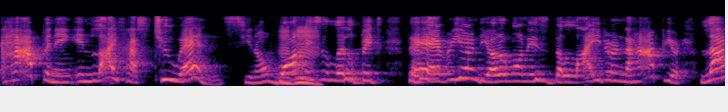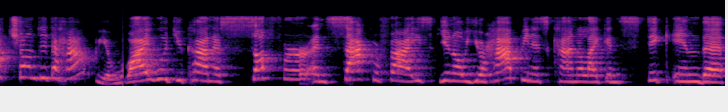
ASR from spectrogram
happening in life has two ends. You know, one mm-hmm. is a little bit the heavier, and the other one is the lighter and the happier. Latch onto the happier. Why would you kind of suffer and sacrifice, you know, your happiness kind of like and stick in the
